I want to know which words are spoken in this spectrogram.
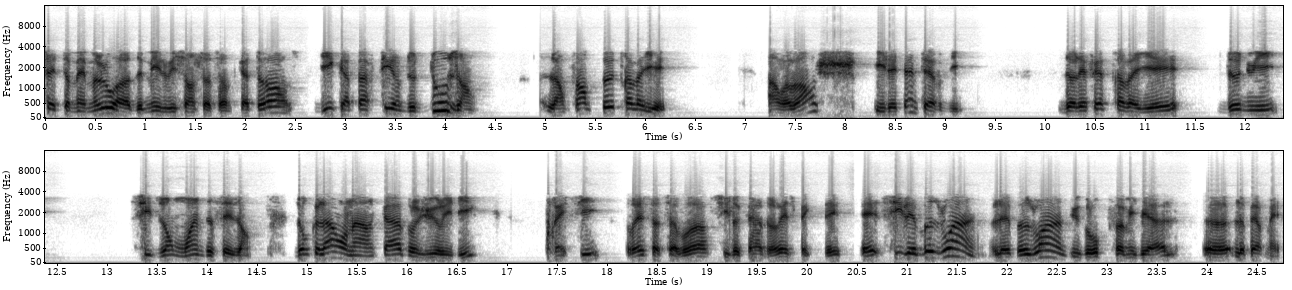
Cette même loi de 1874 dit qu'à partir de 12 ans, l'enfant peut travailler. En revanche, il est interdit de les faire travailler de nuit s'ils ont moins de 16 ans. Donc là, on a un cadre juridique précis. Reste à savoir si le cadre est respecté et si les besoins, les besoins du groupe familial euh, le permettent.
